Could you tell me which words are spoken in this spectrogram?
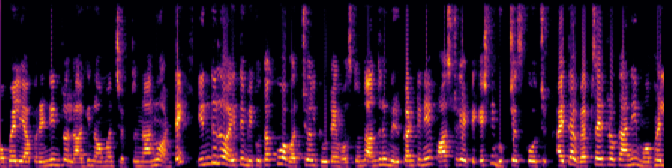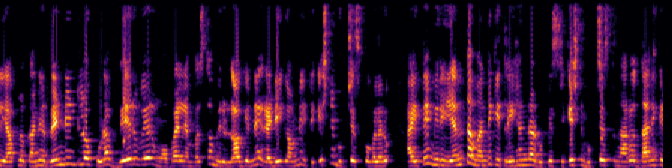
మొబైల్ యాప్ రెండింటిలో లాగిన్ అవ్వమని చెప్తున్నాను అంటే ఇందులో అయితే మీకు తక్కువ వర్చువల్ క్యూ టైం వస్తుందో. అందులో మీరు కంటిన్యూ ఫాస్ట్గా టికెట్స్ని బుక్ చేసుకోవచ్చు. అయితే వెబ్సైట్లో కానీ మొబైల్ యాప్లో కానీ రెండింటిలో కూడా వేరు వేరు మొబైల్ నెంబర్స్తో మీరు లాగిన్ అయి రెడీగా ఉండి ఈ టికెట్స్ని బుక్ చేసుకోగలరు. అయితే మీరు ఎంత మందికి త్రీ హండ్రెడ్ రూపీస్ టికెట్స్ని బుక్ చేస్తున్నారో దానికి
